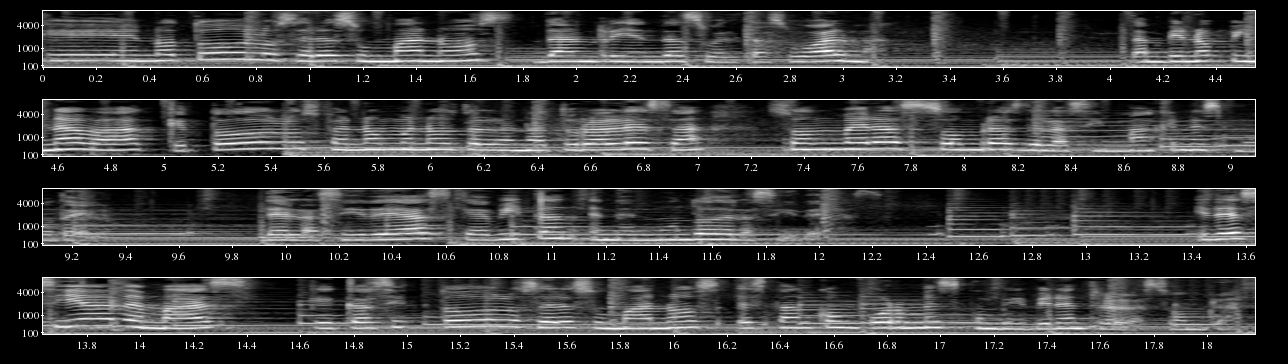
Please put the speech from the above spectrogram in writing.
que no todos los seres humanos dan rienda suelta a su alma. También opinaba que todos los fenómenos de la naturaleza son meras sombras de las imágenes modelo, de las ideas que habitan en el mundo de las ideas. Y decía además que casi todos los seres humanos están conformes con vivir entre las sombras.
